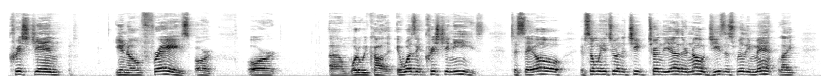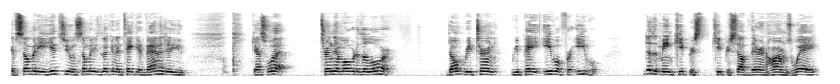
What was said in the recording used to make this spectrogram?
Christian, you know, phrase or or um, what do we call it? It wasn't Christianese to say, oh, if someone hits you on the cheek, turn the other. No, Jesus really meant like if somebody hits you and somebody's looking to take advantage of you, guess what? Turn them over to the Lord. Don't return, repay evil for evil. Doesn't mean keep your, keep yourself there in harm's way.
